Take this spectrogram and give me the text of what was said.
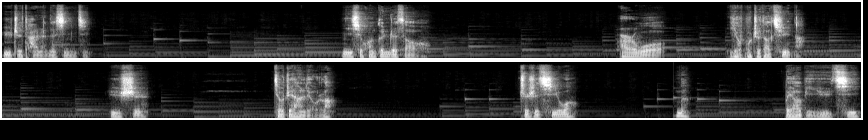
遇之坦然的心境。你喜欢跟着走，而我又不知道去哪，于是就这样流浪，只是期望梦不要比预期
